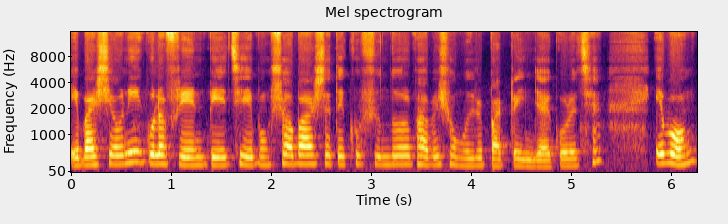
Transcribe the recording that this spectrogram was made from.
এবার সে অনেকগুলো ফ্রেন্ড পেয়েছে এবং সবার সাথে খুব সুন্দরভাবে সমুদ্র পাড়টা এনজয় করেছে। এবং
